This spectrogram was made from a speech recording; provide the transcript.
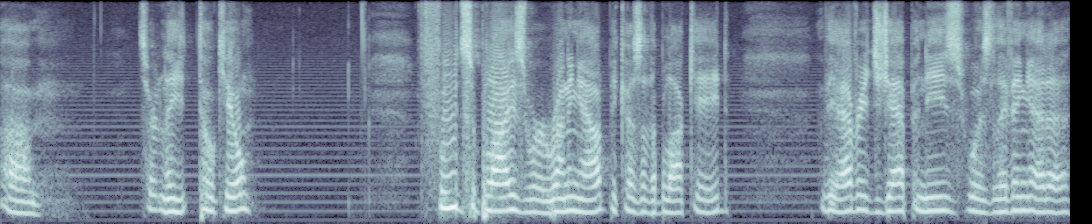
Um, certainly Tokyo. Food supplies were running out because of the blockade. The average Japanese was living at a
